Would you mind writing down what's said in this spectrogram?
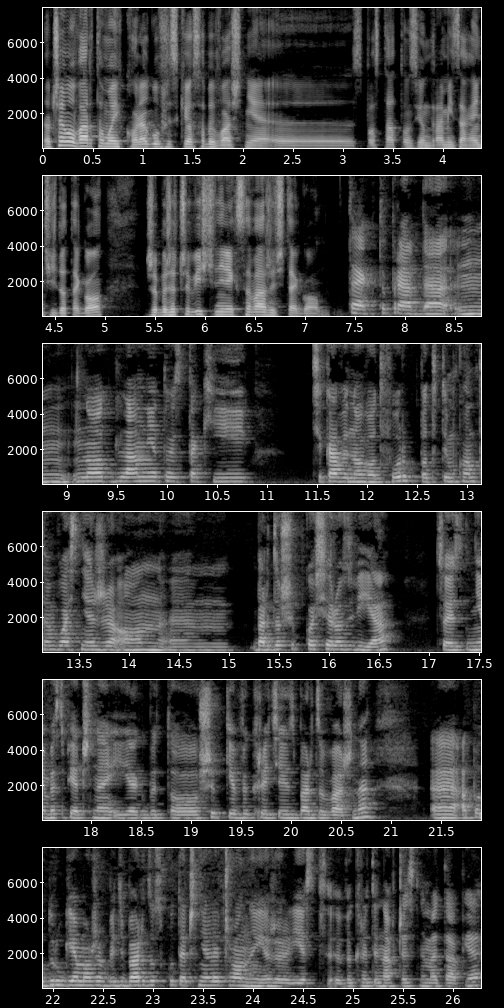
no czemu warto moich kolegów, wszystkie osoby właśnie yy, z prostatą, z jądrami zachęcić do tego, żeby rzeczywiście nie lekceważyć tego? Tak, to prawda. Mm, no dla mnie to jest taki ciekawy nowotwór pod tym kątem właśnie, że on bardzo szybko się rozwija, co jest niebezpieczne i jakby to szybkie wykrycie jest bardzo ważne. E, a po drugie może być bardzo skutecznie leczony, jeżeli jest wykryty na wczesnym etapie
